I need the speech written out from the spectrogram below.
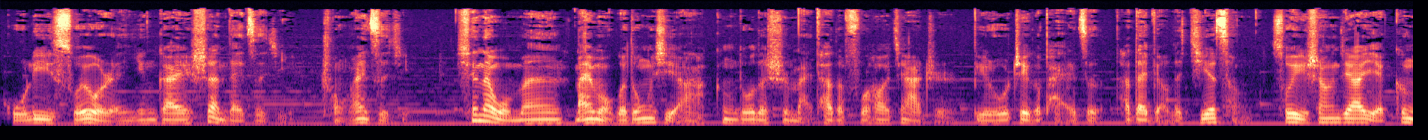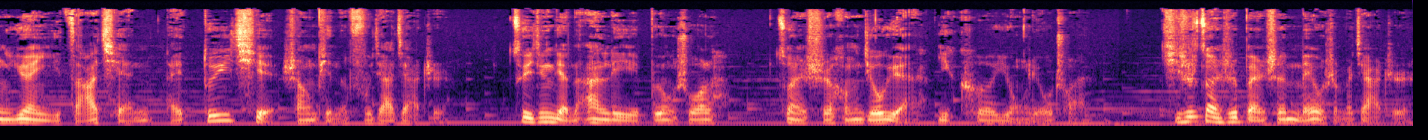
鼓励所有人应该善待自己，宠爱自己。现在我们买某个东西啊，更多的是买它的符号价值，比如这个牌子，它代表的阶层，所以商家也更愿意砸钱来堆砌商品的附加价值。最经典的案例不用说了，钻石恒久远，一颗永流传。其实钻石本身没有什么价值，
